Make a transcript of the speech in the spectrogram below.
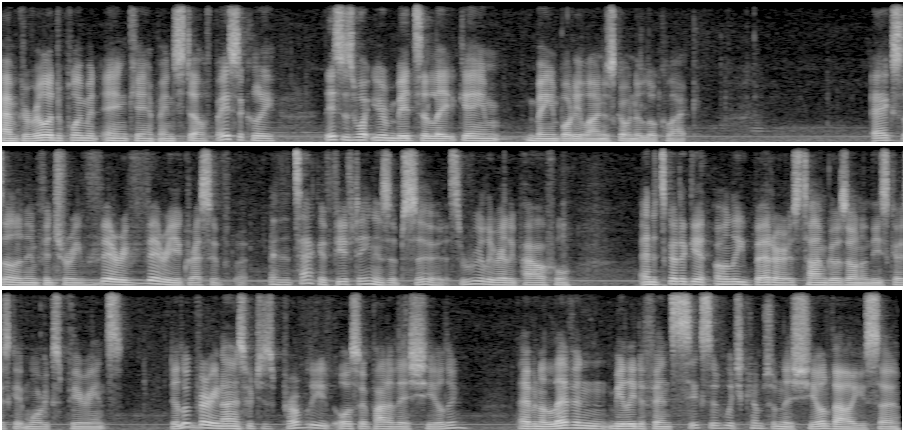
have guerrilla deployment, and campaign stealth. Basically, this is what your mid to late game main body line is going to look like. Excellent infantry, very, very aggressive. An attack of 15 is absurd. It's really, really powerful. And it's going to get only better as time goes on and these guys get more experience. They look very nice, which is probably also part of their shielding. They have an 11 melee defense, 6 of which comes from their shield value, so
